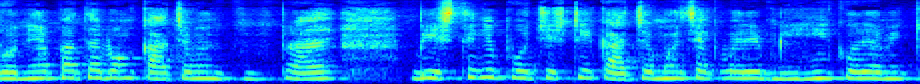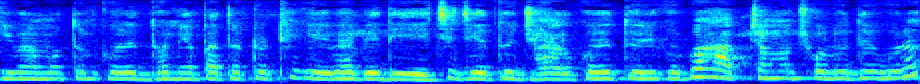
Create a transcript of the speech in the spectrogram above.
ধনিয়া পাতা এবং কাঁচামরিচ প্রায় বিশ থেকে পঁচিশটি কাঁচামরিচ একবারে মিহি করে আমি কিমার মতন করে ধনিয়া পাতাটা ঠিক এইভাবে দিয়েছি। যেহেতু ঝাল করে তৈরি করব, হাফ চামচ হলুদের গুঁড়া,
